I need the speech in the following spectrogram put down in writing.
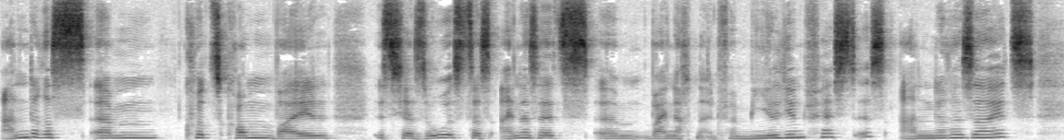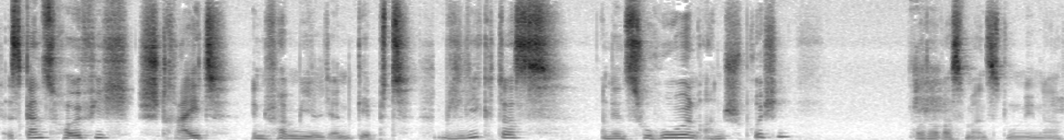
anderes ähm, kurz kommen, weil es ja so ist, dass einerseits ähm, Weihnachten ein Familienfest ist, andererseits es ganz häufig Streit in Familien gibt. Liegt das an den zu hohen Ansprüchen? Oder was meinst du, Nina?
